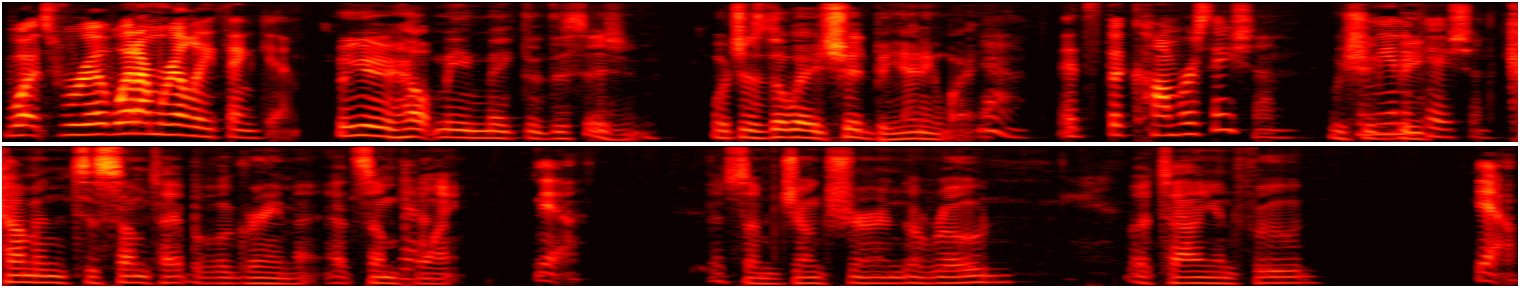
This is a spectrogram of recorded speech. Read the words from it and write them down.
what's real what I'm really thinking. But you're to help me make the decision, which is the way it should be anyway. Yeah, it's the conversation, We should communication. be coming to some type of agreement at some Yeah. point, Yeah. at some juncture in the road. Italian food. Yeah.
